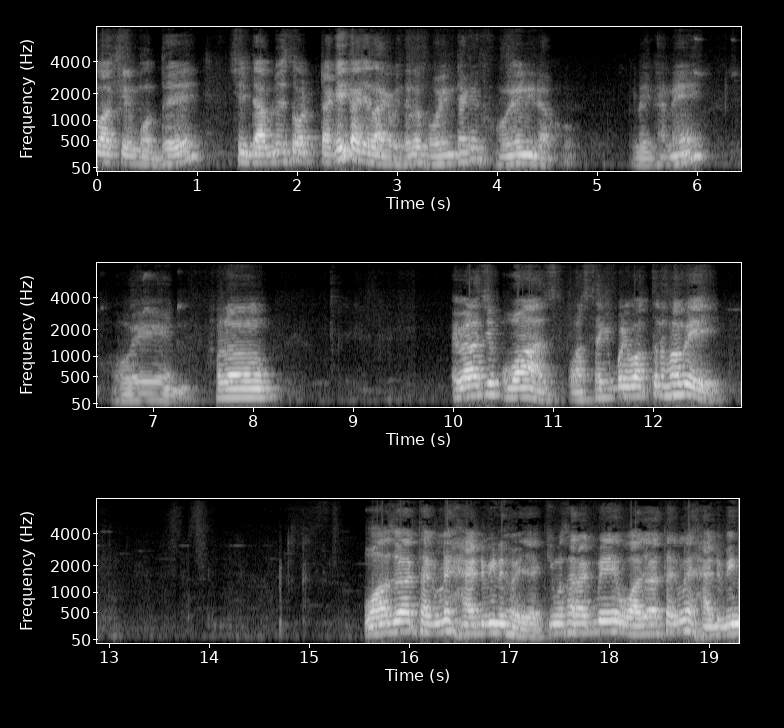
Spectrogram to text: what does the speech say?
বাক্যের মধ্যে, সেই ডাব্লিউএস ওয়ার্ডটাকেই কাজে লাগাবে। তাহলে হোয়েনটাকে হোয়েনই রাখো। তাহলে এখানে হোয়েন। হলো, এবার আছে ওয়াজ। ওয়াজটাকে পরিবর্তন হবে। ওয়াজ ওয়ার থাকলে হ্যাডবিন হয়ে যায়। কি মাথা রাখবে? ওয়াজ ওয়ার থাকলে হ্যাডবিন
